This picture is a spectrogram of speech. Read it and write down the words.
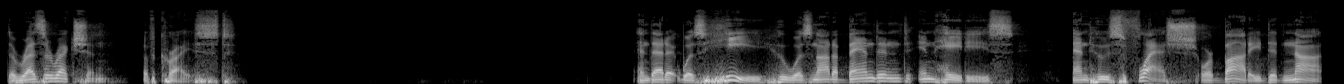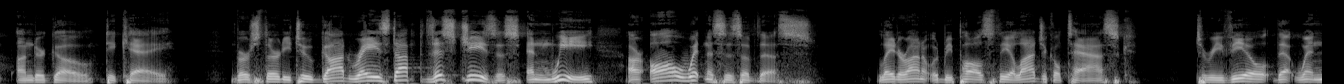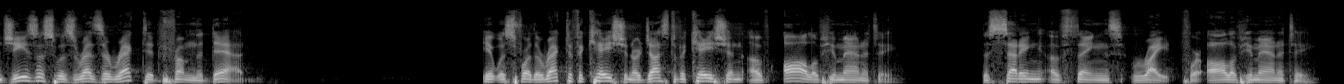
the resurrection of Christ. And that it was he who was not abandoned in Hades and whose flesh or body did not undergo decay. Verse 32 God raised up this Jesus, and we are all witnesses of this. Later on, it would be Paul's theological task to reveal that when Jesus was resurrected from the dead, it was for the rectification or justification of all of humanity the setting of things right for all of humanity.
